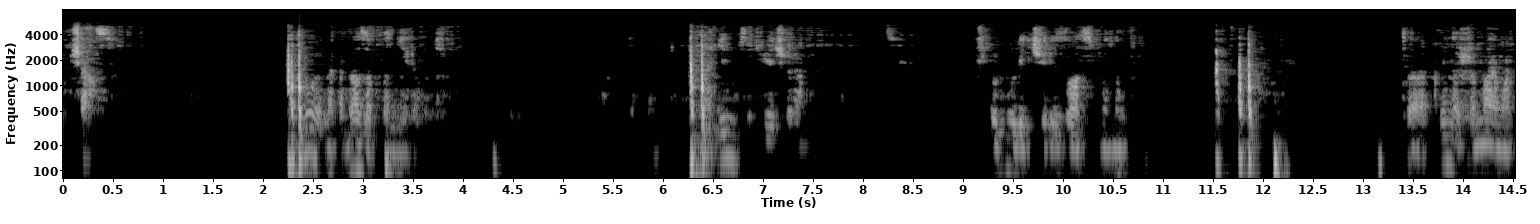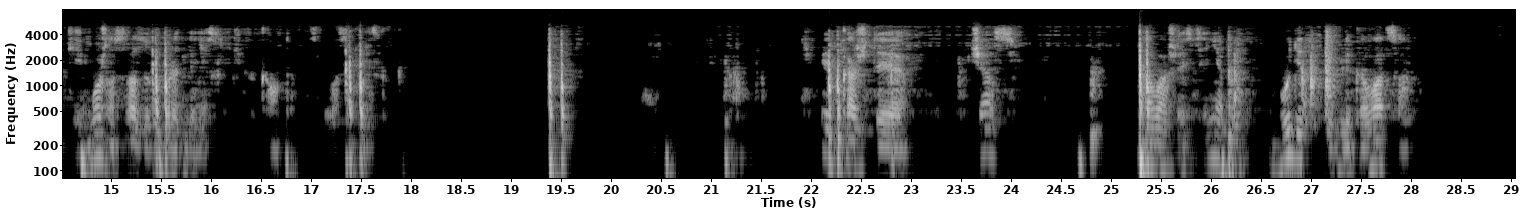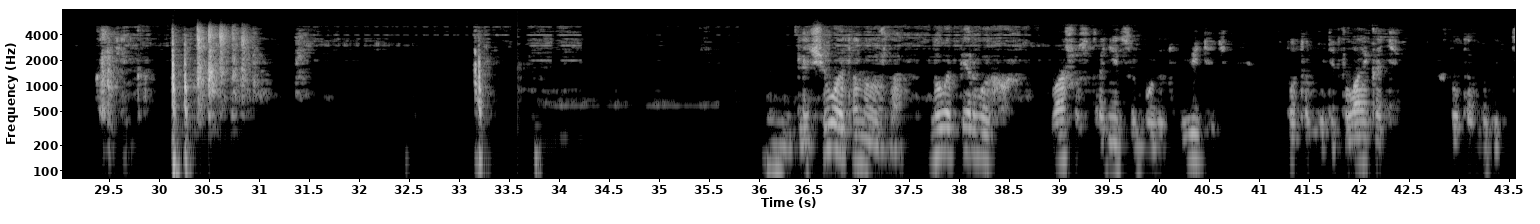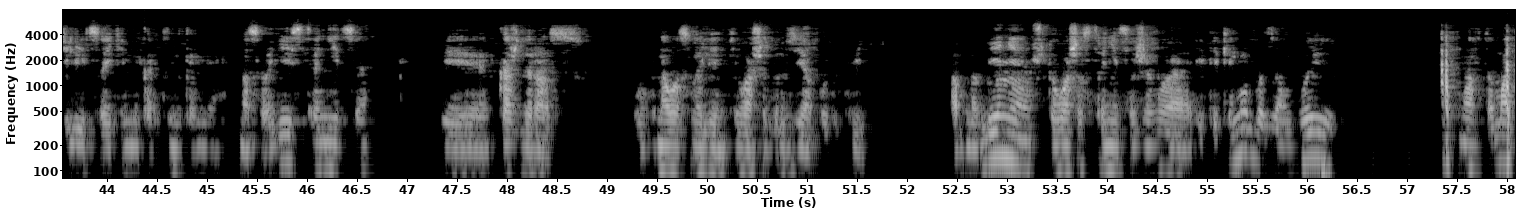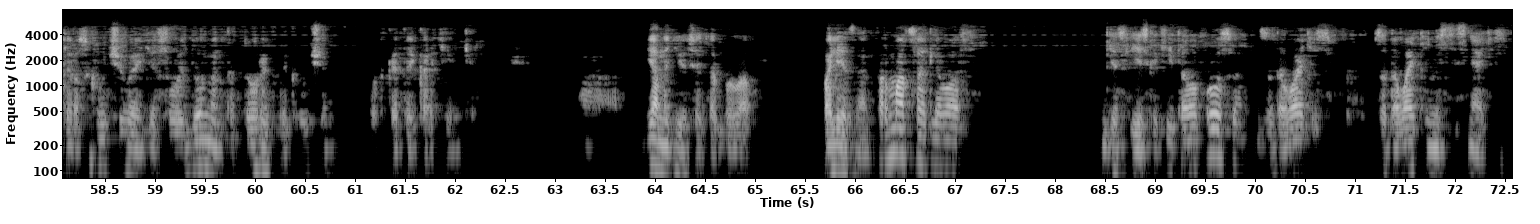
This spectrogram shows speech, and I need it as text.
час. Ну, иногда запланировать. 11 вечера, что будет через 20 минут. Так, и нажимаем ОК. Можно сразу выбрать для нескольких аккаунтов, если у вас несколько. Теперь каждый час на вашей стене будет публиковаться картинка. Для чего это нужно? Ну, во-первых, вашу страницу будут видеть, кто-то будет лайкать, кто-то будет делиться этими картинками на своей странице. И каждый раз в новостной ленте ваши друзья будут обновление, что ваша страница живая. И таким образом вы на автомате раскручиваете свой домен, который прикручен вот к этой картинке. А, я надеюсь, это было полезная информация для вас. Если есть какие-то вопросы, задавайтесь, задавайте, не стесняйтесь.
